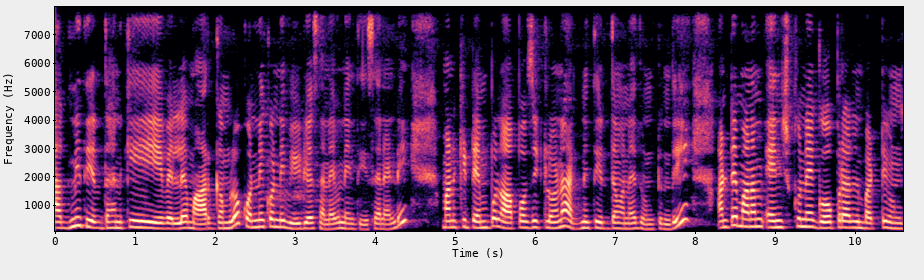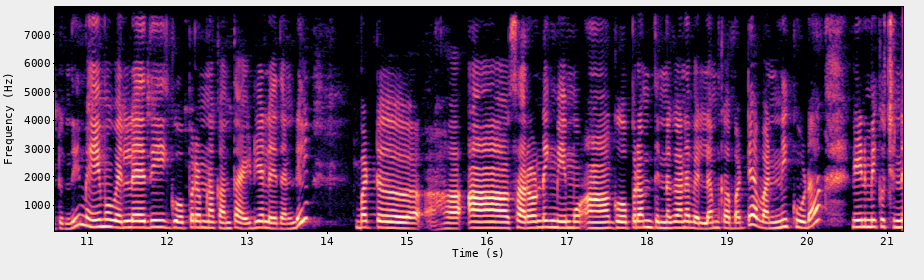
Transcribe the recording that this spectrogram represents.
అగ్ని తీర్థానికి వెళ్ళే మార్గంలో కొన్ని కొన్ని వీడియోస్ అనేవి నేను తీశానండి. మనకి టెంపుల్ ఆపోజిట్లోనే అగ్ని తీర్థం అనేది ఉంటుంది. అంటే మనం ఎంచుకునే గోపురాలను బట్టి ఉంటుంది. మేము వెళ్ళేది గోపురం నాకు అంత ఐడియా లేదండి. బట్ ఆ సరౌండింగ్ మేము ఆ గోపురం తిన్నగానే వెళ్ళాం కాబట్టి అవన్నీ కూడా నేను మీకు చిన్న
